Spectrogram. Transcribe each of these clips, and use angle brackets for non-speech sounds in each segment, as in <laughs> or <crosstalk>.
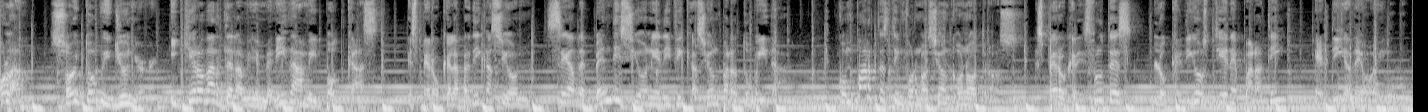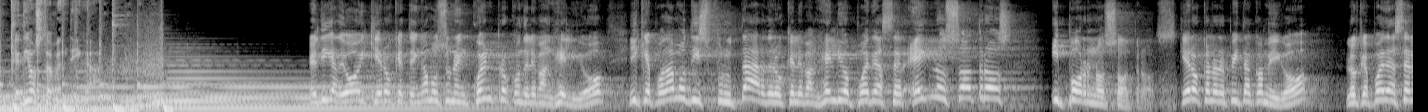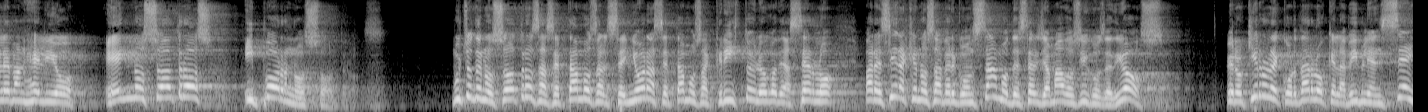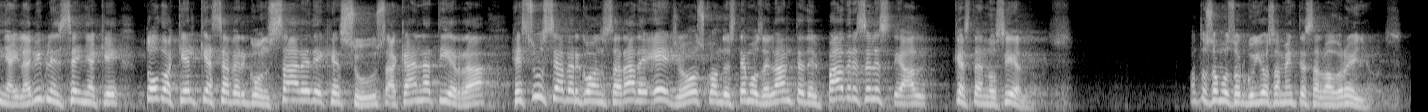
Hola, soy Toby Jr. y quiero darte la bienvenida a mi podcast. Espero que la predicación sea de bendición y edificación para tu vida. Comparte esta información con otros. Espero que disfrutes lo que Dios tiene para ti el día de hoy. Que Dios te bendiga. El día de hoy quiero que tengamos un encuentro con el Evangelio y que podamos disfrutar de lo que el Evangelio puede hacer en nosotros y por nosotros. Quiero que lo repita conmigo, lo que puede hacer el Evangelio en nosotros y por nosotros. Muchos de nosotros aceptamos al Señor, aceptamos a Cristo y luego de hacerlo pareciera que nos avergonzamos de ser llamados hijos de Dios. Pero quiero recordar lo que la Biblia enseña, y la Biblia enseña que todo aquel que se avergonzare de Jesús acá en la tierra, Jesús se avergonzará de ellos cuando estemos delante del Padre Celestial que está en los cielos. ¿Cuántos somos orgullosamente salvadoreños?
